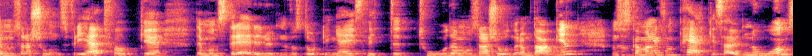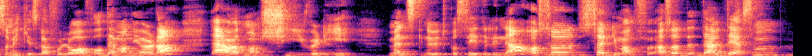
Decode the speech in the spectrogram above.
demonstrasjonsfrihet. Folk eh, demonstrerer utenfor Stortinget i snitt to demonstrasjoner om dagen. Men så skal man liksom peke seg ut noen som ikke skal få lov. Og det man gjør da, det er at man skyver de menneskene ute på sidelinja, og så Mm. sørger man for Altså, det er jo det som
